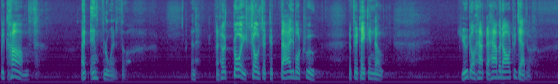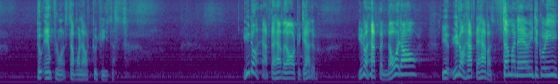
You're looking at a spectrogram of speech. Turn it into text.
becomes an influencer. And, and her story shows us the valuable truth if you're taking notes. You don't have to have it all together to influence someone else to Jesus. You don't have to have it all together. You don't have to know it all. You, you don't have to have a seminary degree.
